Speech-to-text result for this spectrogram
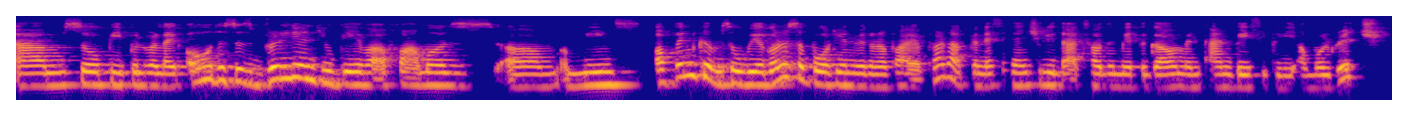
Um, so people were like, "Oh, this is brilliant! You gave our farmers um, a means of income, so we are going to support you and we're going to buy your product." And essentially, that's how they made the government and basically Amul rich.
